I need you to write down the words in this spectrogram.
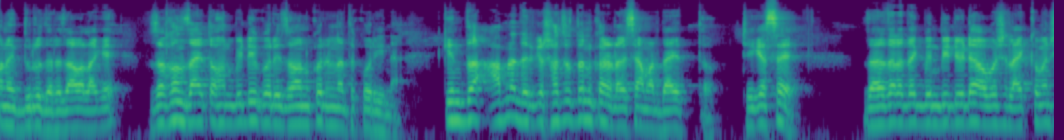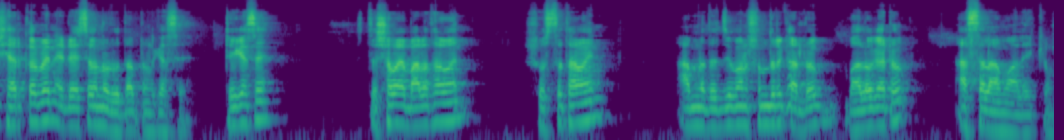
অনেক দূরে দূরে যাওয়া লাগে। যখন যাই তখন ভিডিও করি, যখন করি না তো করি না। কিন্তু আপনাদেরকে সচেতন করাটা হচ্ছে আমার দায়িত্ব, ঠিক আছে? যারা যারা দেখবেন ভিডিওটা অবশ্যই লাইক কমেন্ট শেয়ার করবেন। এটা হচ্ছে অনুরোধ আপনার কাছে, ঠিক আছে? তো সবাই ভালো থাকেন সুস্থ থাকেন। আপনাদের জীবন সুন্দর কাটুক ভালো কাটুক। আসসালামু আলাইকুম।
